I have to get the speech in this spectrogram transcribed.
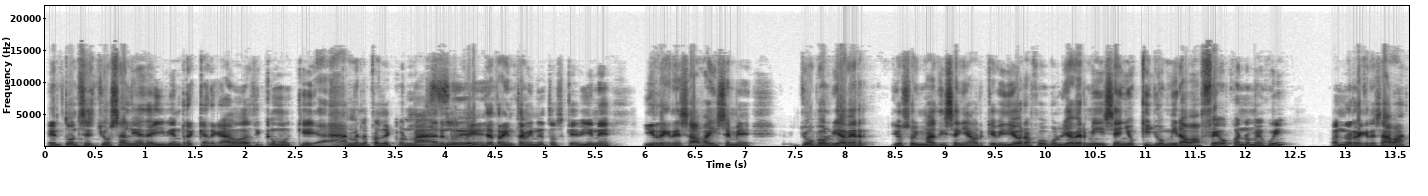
Entonces yo salía de ahí bien recargado, así como que, ah, me la pasé con madre los Sí. 20, 30 minutos que vine y regresaba y se me... Yo volví a ver, yo soy más diseñador que videógrafo, volví a ver mi diseño que yo miraba feo cuando me fui, cuando regresaba.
